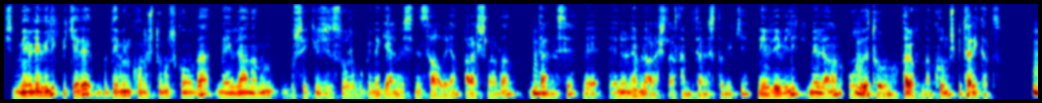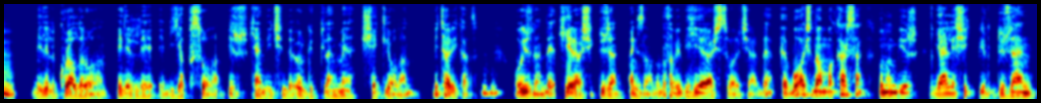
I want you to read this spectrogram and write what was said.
Şimdi Mevlevilik bir kere bu demin konuştuğumuz konuda Mevlana'nın bu 800 yıl sonra bugüne gelmesini sağlayan araçlardan bir Hı-hı. tanesi ve en önemli araçlardan bir tanesi tabii ki. Mevlevilik Mevlana'nın oğlu Hı-hı. ve torunu tarafından kurulmuş bir tarikat. Hı-hı. Belirli kuralları olan, belirli bir yapısı olan, bir kendi içinde örgütlenme şekli olan bir tarikat. Hı hı. O yüzden de hiyerarşik düzen. Aynı zamanda da tabii bir hiyerarşisi var içeride. E, bu açıdan bakarsak bunun bir yerleşik bir düzen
